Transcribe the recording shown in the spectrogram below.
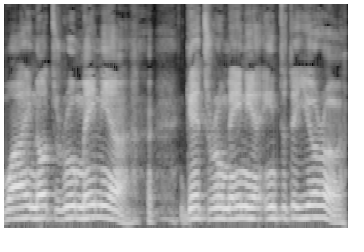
Why not Romania? Get Romania into the euro.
